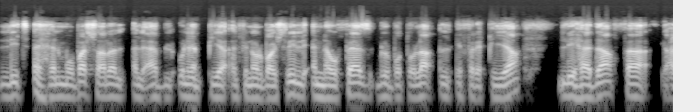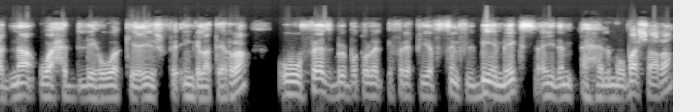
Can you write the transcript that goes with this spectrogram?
اللي تأهل مباشرة للالعاب الأولمبية 2024 لأنه فاز بالبطولة الإفريقية. لهذا فعندنا واحد اللي هو كيعيش في إنجلترا وفاز بالبطولة الإفريقية في الصنف ال BMX أيضا أهل مباشرة.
